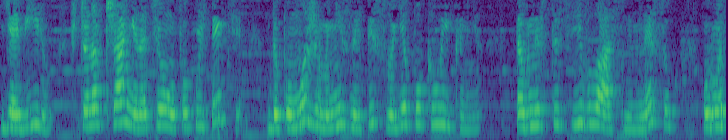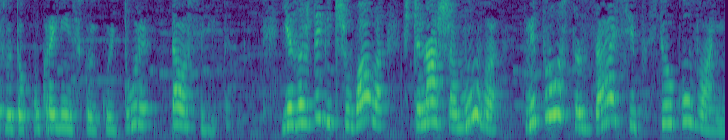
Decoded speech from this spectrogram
Я вірю, що навчання на цьому факультеті допоможе мені знайти своє покликання та внести свій власний внесок у розвиток української культури та освіти. Я завжди відчувала, що наша мова не просто засіб спілкування,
